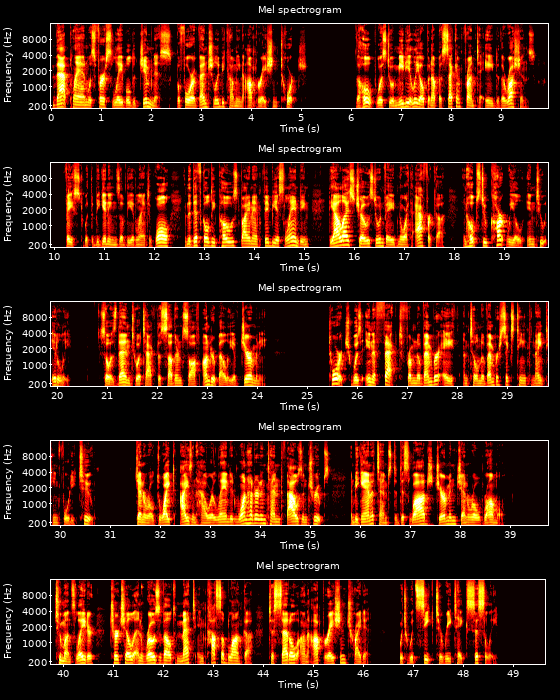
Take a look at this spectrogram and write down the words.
That plan was first labeled Gymnast before eventually becoming Operation Torch. The hope was to immediately open up a second front to aid the Russians. Faced with the beginnings of the Atlantic Wall and the difficulty posed by an amphibious landing, the Allies chose to invade North Africa in hopes to cartwheel into Italy, so as then to attack the southern soft underbelly of Germany. Torch was in effect from November 8th until November 16, 1942. General Dwight Eisenhower landed 110,000 troops and began attempts to dislodge German General Rommel. Two months later, Churchill and Roosevelt met in Casablanca to settle on Operation Trident, which would seek to retake Sicily.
